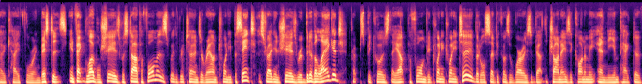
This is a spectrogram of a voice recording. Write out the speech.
okay for investors. In fact, global shares were star performers with returns around 20%. Australian shares were a bit of a laggard, perhaps because they outperformed in 2022, but also because of worries about the Chinese economy and the impact of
